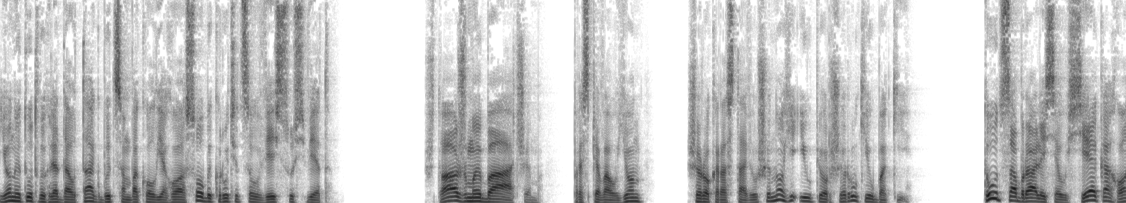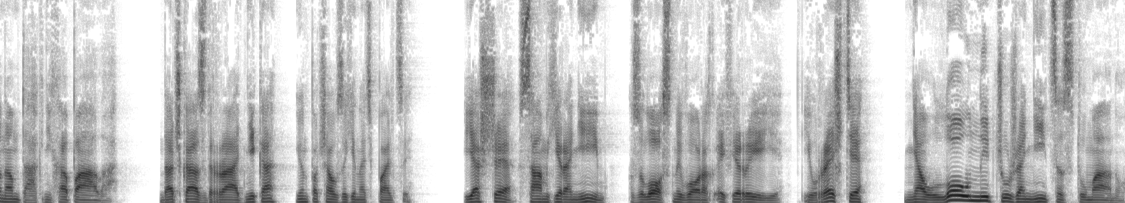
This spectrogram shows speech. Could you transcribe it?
Ён і тут выглядаў так быццам вакол яго асобы круціцца ўвесь сусвет. Што ж мы бачым? Праспяваў ён шырока расставіўшы ногі і ўпёршы рукі ў бакі тут сабраліся ўсе каго нам так не хапала. Дачка здрадніка ён пачаў загінаць пальцы. Яшчэ сам геранім злосны вораг эферыі і ўрэшце няўлоўны чужаніца з туману.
